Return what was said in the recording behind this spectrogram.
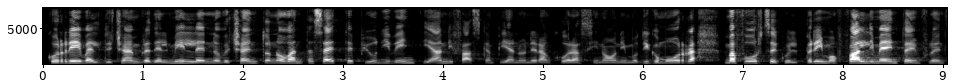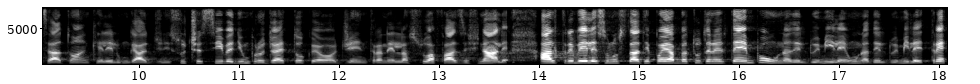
Correva il dicembre del 1997, più di 20 anni fa. Scampia non era ancora sinonimo di Gomorra, ma forse quel primo fallimento ha influenzato anche le lungaggini successive di un progetto che oggi entra nella sua fase finale. Altre vele sono state poi abbattute nel tempo, una del 2000 e una del 2003,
